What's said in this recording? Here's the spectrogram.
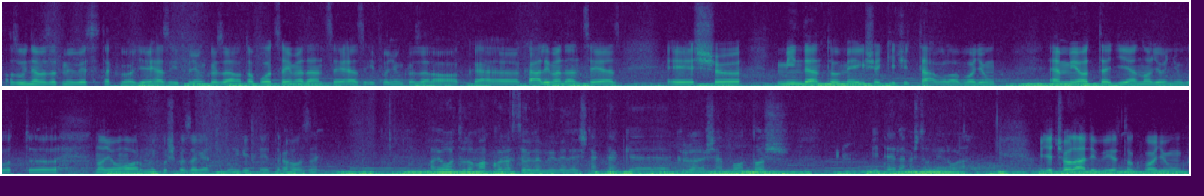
az úgynevezett művészetek völgyéhez, itt vagyunk közel a Tapolcai medencéhez, itt vagyunk közel a Káli medencéhez, és mindentől mégis egy kicsit távolabb vagyunk, emiatt egy ilyen nagyon nyugodt, nagyon harmonikus közeget tudunk itt létrehozni. Ha jól tudom, akkor a szőlőművelés nektek különösen fontos. Mit érdemes tudni róla? Ugye családi birtok vagyunk,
